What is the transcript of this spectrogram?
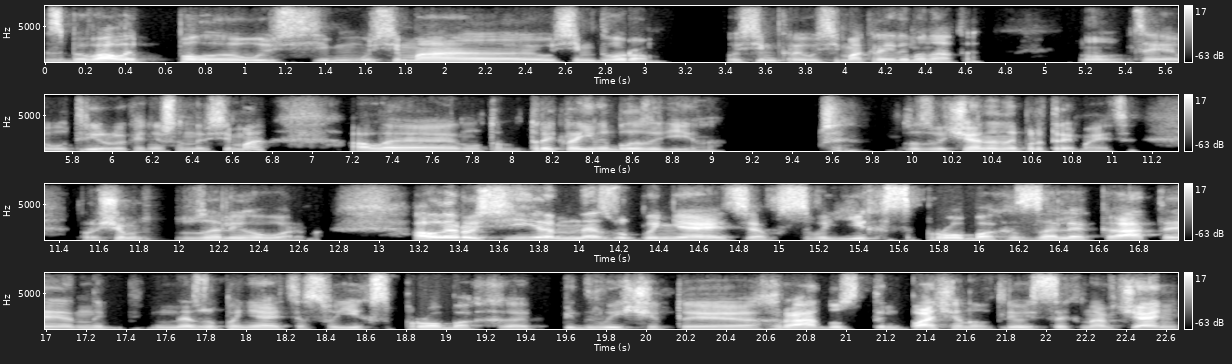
збивали по усім усіма усім двором, усім усіма країнами НАТО. Ну це я утрірую, звісно, не всіма, але ну там три країни були задіяно то звичайно не притримається. Про що ми тут взагалі говоримо? Але Росія не зупиняється в своїх спробах залякати, не, не зупиняється в своїх спробах е, підвищити градус, тим паче на тлі цих навчань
